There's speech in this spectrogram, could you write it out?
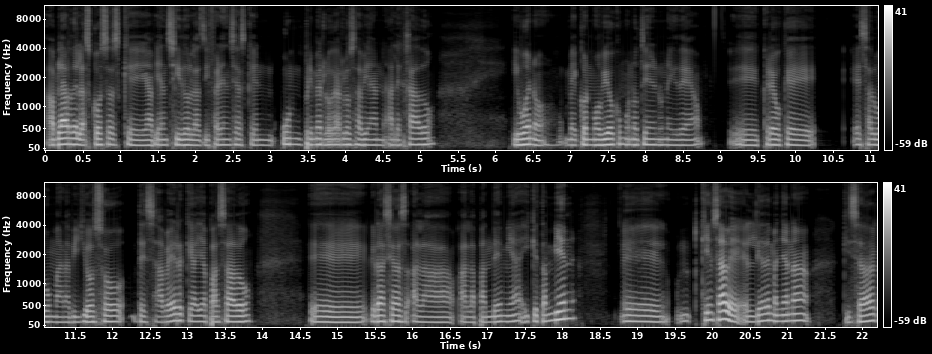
hablar de las cosas que habían sido las diferencias que en un primer lugar los habían alejado. Y bueno, me conmovió como no tienen una idea. Eh, creo que es algo maravilloso de saber que haya pasado eh, gracias a la, a la pandemia y que también eh, quién sabe, el día de mañana quizá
